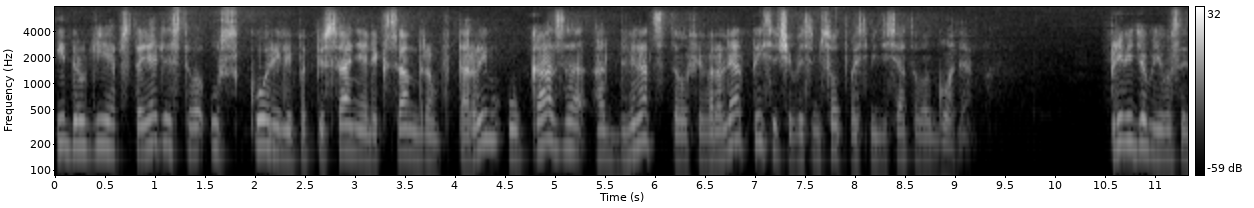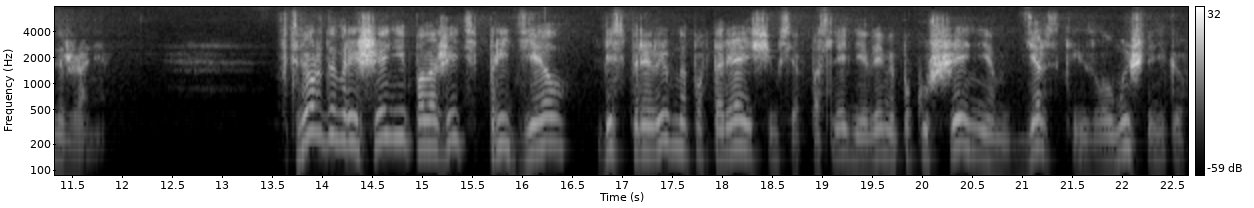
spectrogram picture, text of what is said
и другие обстоятельства ускорили подписание Александром II указа от 12 февраля 1880 года. Приведем его содержание. В твердом решении положить предел беспрерывно повторяющимся в последнее время покушениям дерзких злоумышленников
